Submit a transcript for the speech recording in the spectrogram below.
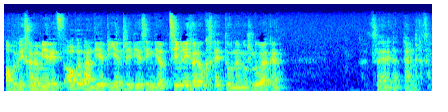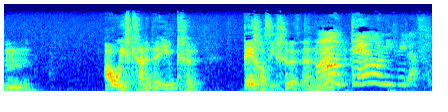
Aber wie kommen wir jetzt runter, wenn die Bienen, die sind ja ziemlich verrückt dort unten, musst du schauen. Der Zwerg hat gedacht, hm, oh, ich kenne den Imker. Der kann sicher ein, Ah, und den habe ich wieder von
